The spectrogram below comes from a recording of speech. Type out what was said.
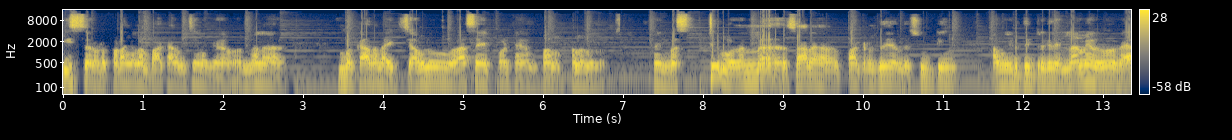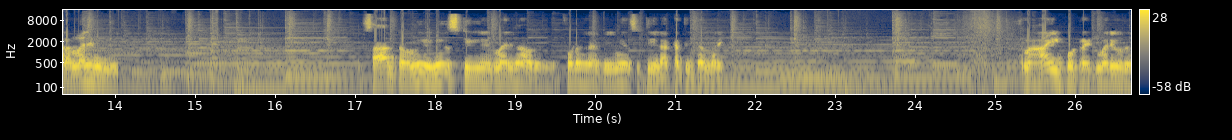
பீஸ் சாரோட படங்கள்லாம் பார்க்க ஆரம்பிச்சு எனக்கு ஒரு மேலே ரொம்ப காதலாயிடுச்சு. அவ்வளோ ஆசையாக போட்டேன் பண்ண- பண்ணணும் எனக்கு ஃபஸ்ட்டு முதல்ல சாரை பார்க்குறது அந்த ஷூட்டிங் அவங்க எடுத்துகிட்டு இருக்கிறது எல்லாமே வேற மாதிரி இருந்தது. சார்கிட்ட வந்து யூனிவர்சிட்டி மாதிரி தான் ஒரு ஃபோட்டோகிராஃபி யூனிவர்சிட்டியில் கற்றுக்கிட்ட மாதிரி. நான் ஆயில் போர்ட்ரேட் மாதிரி ஒரு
